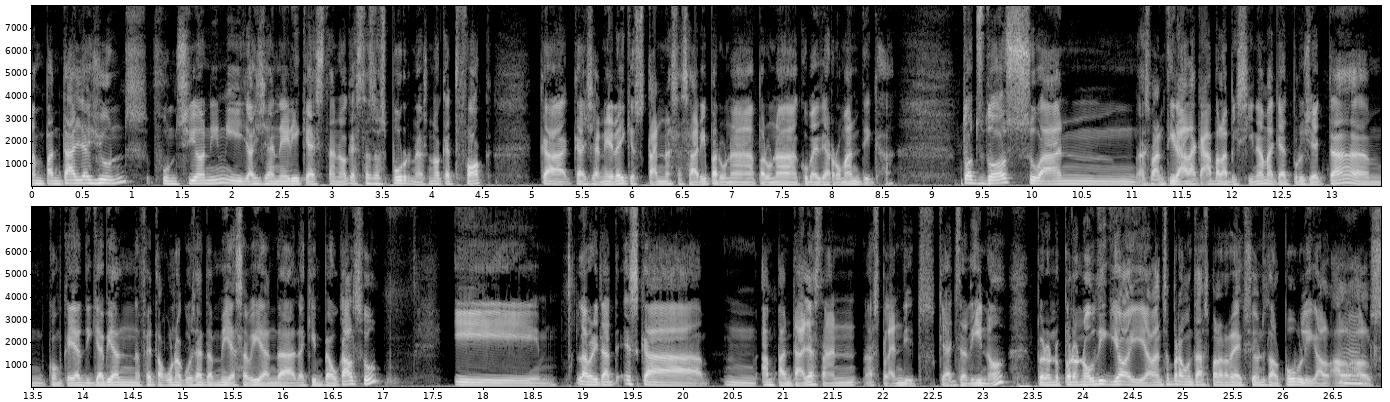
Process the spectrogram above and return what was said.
en pantalla junts funcionin i es generi aquesta, no? aquestes espurnes, no? aquest foc que, que genera i que és tan necessari per una, per una comèdia romàntica. Tots dos van, es van tirar de cap a la piscina amb aquest projecte. Com que ja et dic, ja havien fet alguna coseta amb mi, ja sabien de, de quin peu calço. I la veritat és que mm, en pantalla estan esplèndids, que haig de dir, no? Però, no? però no ho dic jo, i abans em preguntaves per les reaccions del públic, el, el, Mm. els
